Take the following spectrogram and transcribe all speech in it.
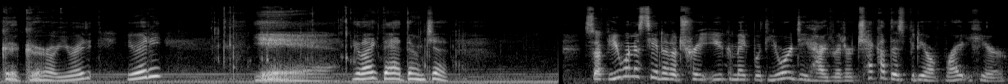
Good girl. You ready? You ready? Yeah. You like that, don't you? So if you want to see another treat you can make with your dehydrator, check out this video right here.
